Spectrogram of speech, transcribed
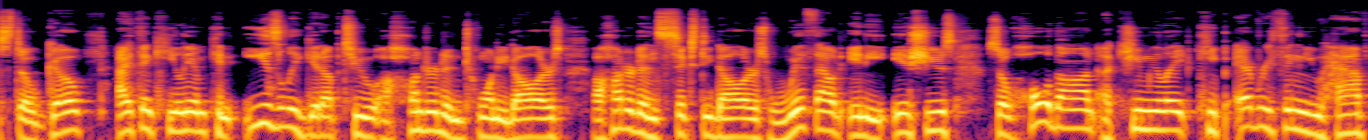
still go. I think helium can easily get up to $120, $160 without any issues. So hold on, accumulate, keep everything you have.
